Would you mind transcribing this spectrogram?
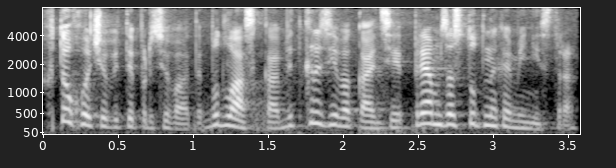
Хто хоче піти працювати? Будь ласка, відкриті вакансії, прямо заступника міністра.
